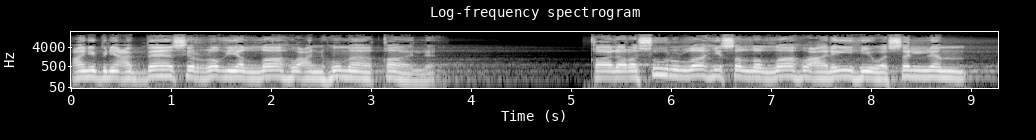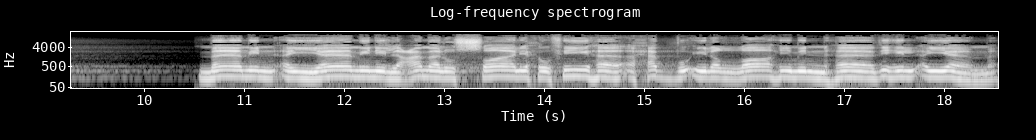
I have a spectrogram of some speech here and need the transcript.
عن ابن عباس رضي الله عنهما قال قال رسول الله صلى الله عليه وسلم ما من أيام العمل الصالح فيها أحب إلى الله من هذه الأيام،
